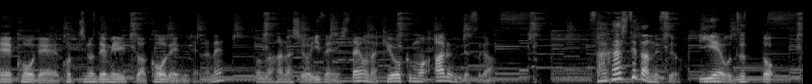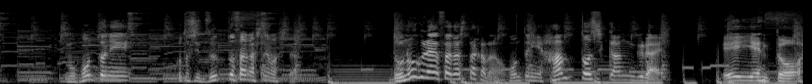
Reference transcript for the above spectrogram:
えー、こうで、こっちのデメリットはこうで、みたいなね。そんな話を以前したような記憶もあるんですが、探してたんですよ。家をずっと。もう本当に、今年ずっと探してました。どのぐらい探したかな？本当に半年間ぐらい、永遠と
